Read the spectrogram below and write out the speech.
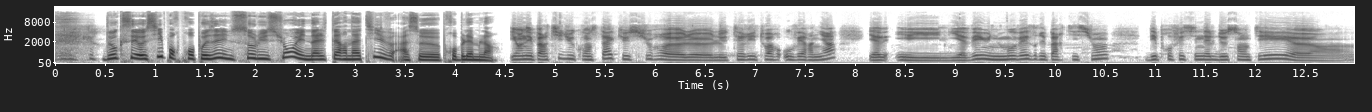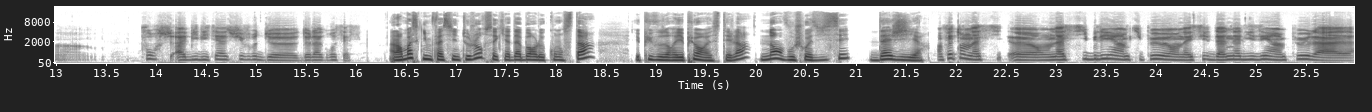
Donc c'est aussi pour proposer une solution et une alternative à ce problème-là. Et on est parti du constat que sur euh, le, territoire auvergnat, il y, avait, une mauvaise répartition des professionnels de santé euh, pour habiliter à suivre de la grossesse. Alors moi, ce qui me fascine toujours, c'est qu'il y a d'abord le constat, et puis vous auriez pu en rester là. Non, vous choisissez d'agir. En fait, on a, euh, on a ciblé un petit peu, on a essayé d'analyser un peu la,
